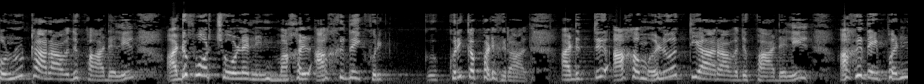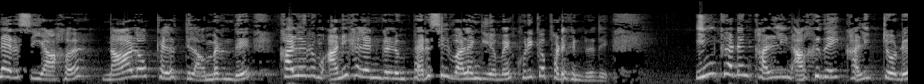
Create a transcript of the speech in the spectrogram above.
தொன்னூற்றாறாவது பாடலில் அடுபோர் சோழனின் மகள் அகுதை குறி குறிக்கப்படுகிறாள். அடுத்து அகம் எழுபத்தி ஆறாவது பாடலில் அகுதை பெண்ணரசியாக நாளோக்கலத்தில் அமர்ந்து களரும் அணிகலன்களும் பரிசில் வழங்கியமை குறிக்கப்படுகின்றது. இன்கடன் கல்லின் அகுதை களிற்றோடு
